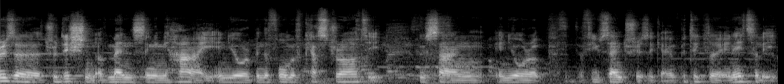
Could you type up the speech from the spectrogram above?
There is a tradition of men singing high in Europe in the form of castrati, who sang in Europe a few centuries ago, and particularly in Italy.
